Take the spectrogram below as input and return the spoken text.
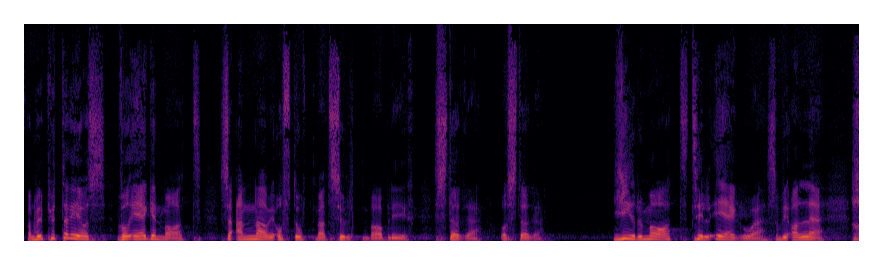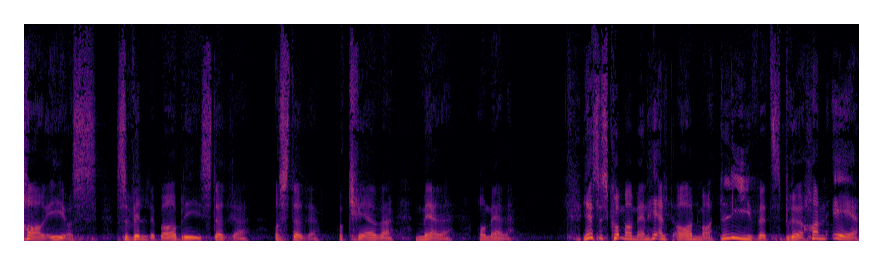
Og Når vi putter i oss vår egen mat, så ender vi ofte opp med at sulten bare blir større og større. Gir du mat til egoet som vi alle har i oss, så vil det bare bli større og større og kreve mer og mer. Jesus kommer med en helt annen mat. Livets brød. Han er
